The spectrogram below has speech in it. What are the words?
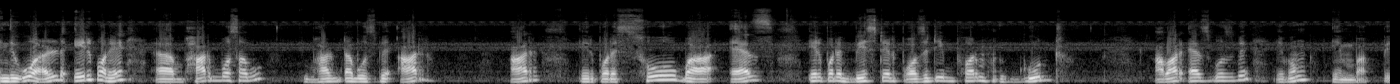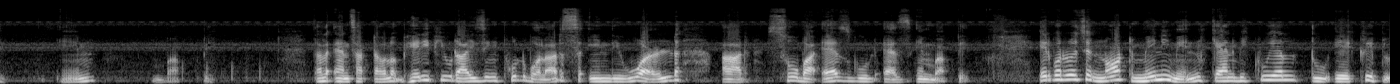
ইন দি ওয়ার্ল্ড এরপরে ভার্ব বসাবো ভার্বটা বসবে আর আর এরপরে সো বা অ্যাজ এরপরে বেস্টের পজিটিভ ফর্ম গুড আবার অ্যাজ বসবে এবং এম বাপ্পে এম বাপ্পে তাহলে অ্যান্সারটা হলো very few rising footballers in the world are so বা অ্যাজ গুড অ্যাজ এম বাপ্পে এরপর রয়েছে not many men can be cruel to a cripple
